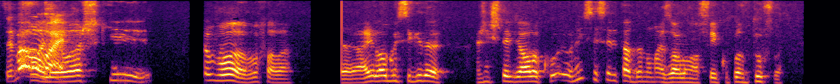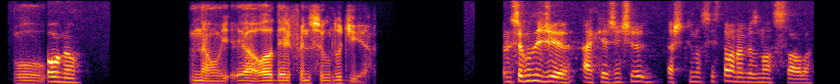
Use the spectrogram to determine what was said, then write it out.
Você vai ou Olha, vai? eu acho que. Eu vou, eu vou falar. É, Aí logo em seguida a gente teve aula com. Eu nem sei se ele tá dando mais aula na FEI com o Pantufa O... ou não. Não, a aula dele foi no segundo dia. No segundo dia. Ah, que a gente. Acho que não sei se estava na mesma sala.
